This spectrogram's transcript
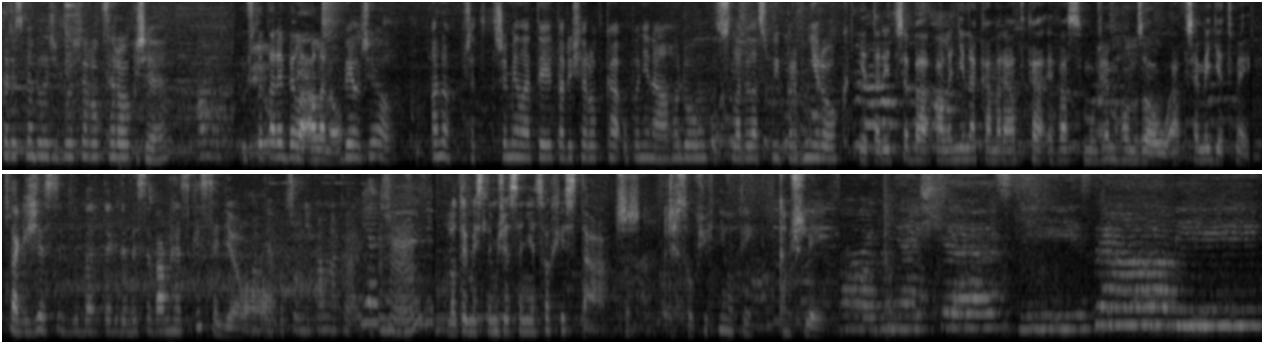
Tady jsme byli, že byl Šarotce rok, že? Už jste tady byla, ale no. Byl, že jo? Ano, před třemi lety tady Šarotka úplně náhodou slavila svůj první rok. Je tady třeba Alenina kamarádka Eva s mužem Honzou a třemi dětmi. Takže si vyberte, kde by se vám hezky sedělo. Já potřebuji někam na kraj. Jak mm-hmm. Loty, myslím, že se něco chystá. Co, kde jsou všichni ty? Kam šli? Hodně štěstí, zdraví,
